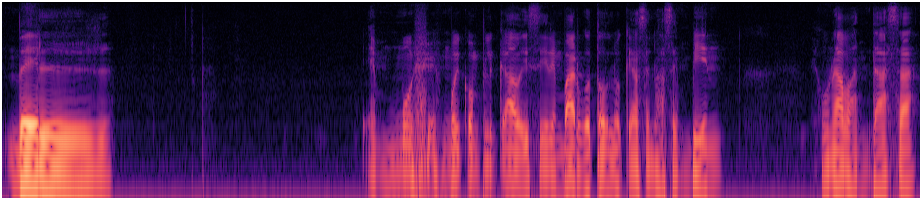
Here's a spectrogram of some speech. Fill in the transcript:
del es muy, muy complicado y sin embargo todo lo que hacen lo hacen bien. Es una bandaza.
